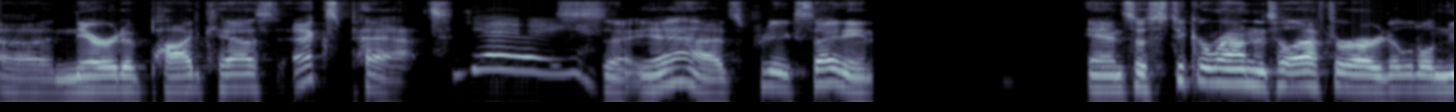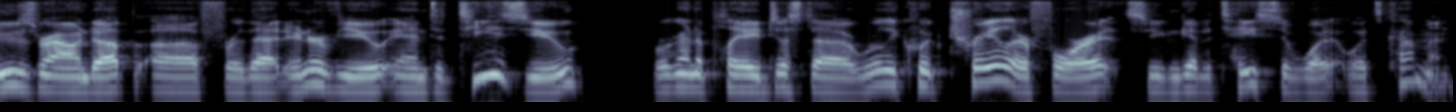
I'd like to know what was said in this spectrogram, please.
uh, narrative podcast, Expat. Yay! So, yeah, it's pretty exciting. And so stick around until after our little news roundup uh, for that interview. And to tease you, we're going to play just a really quick trailer for it so you can get a taste of what, what's coming.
